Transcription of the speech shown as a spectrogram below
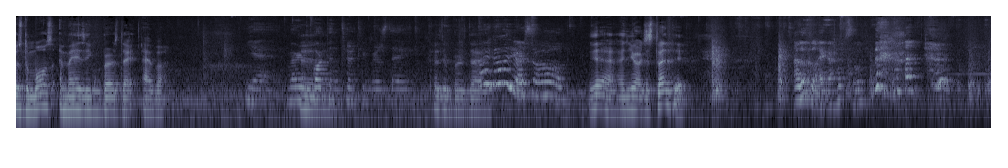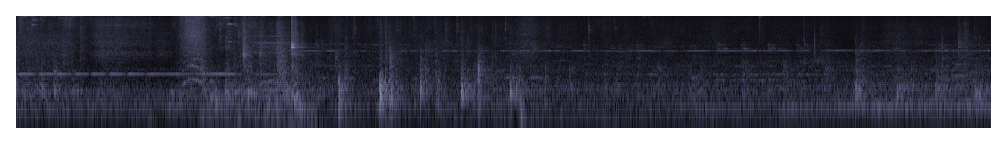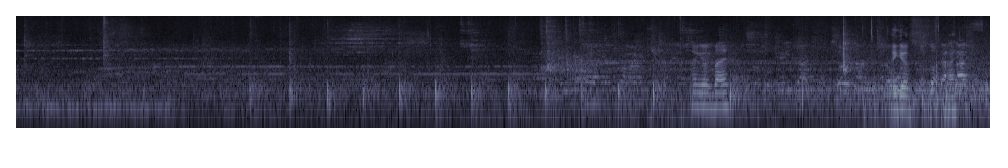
was the most amazing birthday ever. Yeah, very Yeah. important 30 birthday. Happy Oh my god, you are so old. Yeah, and you are just 20. I look like, I hope so. Thank you, bye. Thank you. Bye.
